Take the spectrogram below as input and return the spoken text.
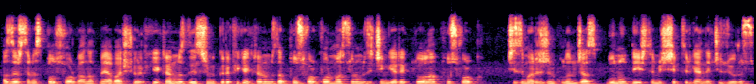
Hazırsanız Pulse Fork'u anlatmaya başlıyorum. Grafik ekranımızdayız. Şimdi grafik ekranımızda Pulse Fork formasyonumuz için gerekli olan Pulse Fork çizim aracını kullanacağız. Bunu değiştirmiş shift dirgenle çiziyoruz.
